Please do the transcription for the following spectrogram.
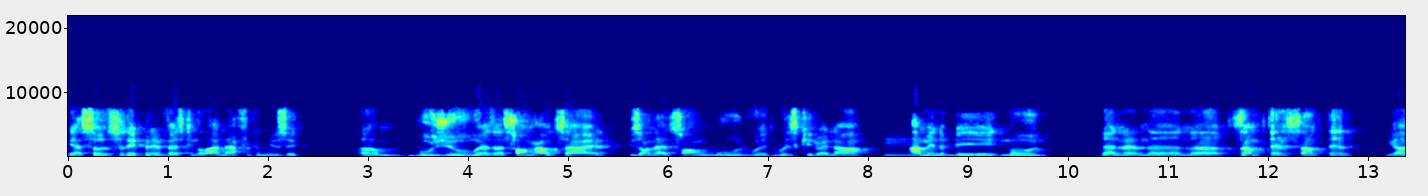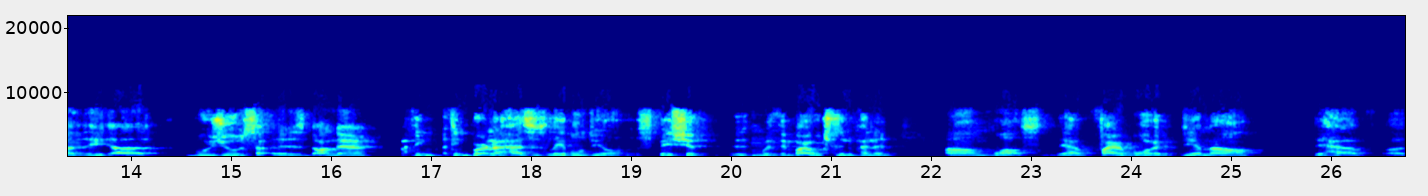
Yeah, so so they've been investing a lot in African music. Um, Buju has that song outside. He's on that song Mood with Wizkid right now. Mm. I'm in a big mood. Na na na na something something. Yeah. Uh, he, uh, Buju is on there. I think I think Burna has his label deal, Spaceship mm-hmm. with Empire, which is independent. Um, who else? They have Fireboy, DML. They have uh,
